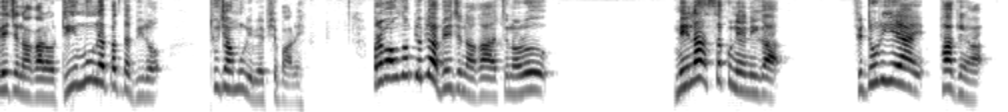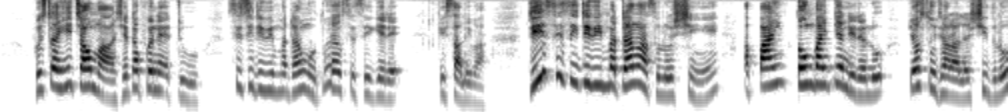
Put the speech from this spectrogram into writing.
ပေးချင်တာကတော့ဒီအမှုနဲ့ပတ်သက်ပြီးတော့ထူးခြားမှုတွေပဲဖြစ်ပါတယ်ပထမဆုံးပြောပြပေးချင်တာကကျွန်တော်တို့မေလ19ရက်နေ့ကဗစ်တိုးရီးယားရဲ့ဖခင်ကဝက်စတန်ဟီးကျောင်းမှာရဲတပ်ဖွဲ့နဲ့အတူ CCTV မှတ်တမ်းကိုတွားရောက်စစ်ဆေးခဲ့တဲ့ကိစ္စလေးပါဒီ CCTV မှတ်တမ်းကဆိုလို့ရှိရင် အပိုင်း၃ပိုင်းပြတ်နေတယ်လို့ပြောဆိုကြတာလည်းရှိသလို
